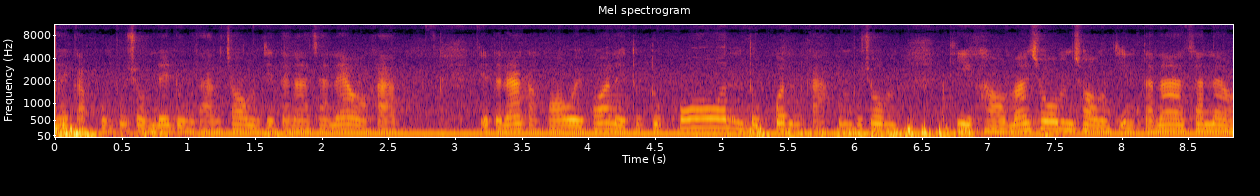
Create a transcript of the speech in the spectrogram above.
ให้กับคุณผู้ชมได้ดูทางช่องจินตนาชาแนลค่ะ จินตนากับขออวยพรในทุกๆคนทุกคนค่ะคุณผู้ชมที่เขามาชมช่องจินตนาชาแนล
